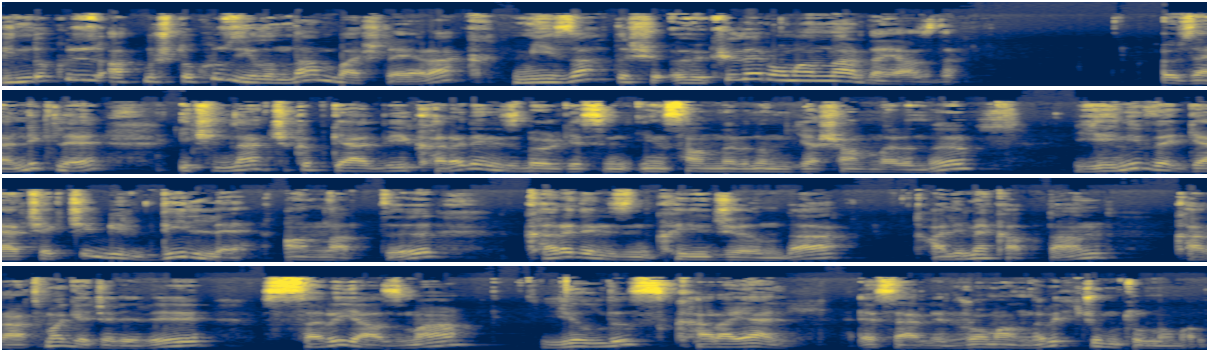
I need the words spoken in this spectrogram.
1969 yılından başlayarak mizah dışı öykü ve romanlar da yazdı. Özellikle içinden çıkıp geldiği Karadeniz bölgesinin insanların yaşamlarını yeni ve gerçekçi bir dille anlattığı Karadeniz'in kıyıcığında Halime Kaptan, Karartma Geceleri, Sarı Yazma, Yıldız Karayel eserleri, romanları hiç unutulmamalı.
